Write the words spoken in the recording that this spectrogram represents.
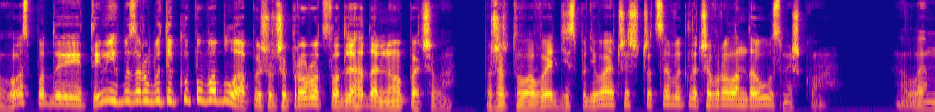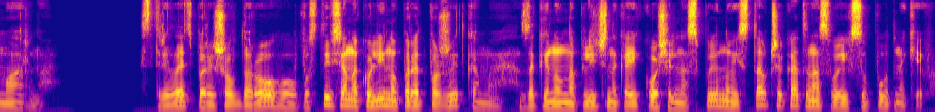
Господи, ти міг би заробити купу бабла, пишучи пророцтво для гадального печива, пожартував Едді, сподіваючись, що це викличе в Роланда усмішку. Але марно. Стрілець перейшов дорогу, опустився на коліно перед пожитками, закинув наплічника і кошель на спину і став чекати на своїх супутників.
